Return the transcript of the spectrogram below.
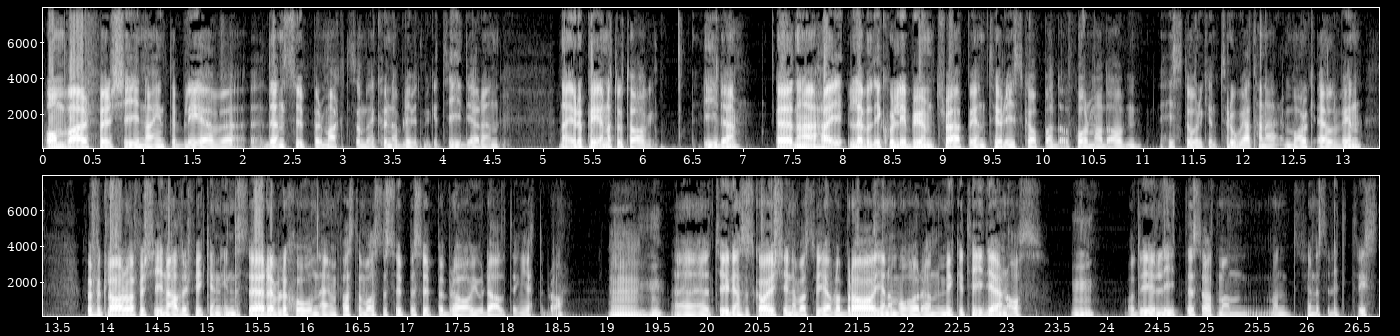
Om varför Kina inte blev eh, den supermakt som den kunde ha blivit mycket tidigare än när européerna tog tag i det. Eh, Den här High Level Equilibrium Trap är en teori skapad och formad av historikern, tror jag att han är, Mark Elvin, för att förklara varför Kina aldrig fick en industriell revolution, även fast de var så super, superbra och gjorde allting jättebra. Mm. Eh, tydligen så ska ju Kina vara så jävla bra genom åren, mycket tidigare än oss. Mm. Och det är ju lite så att man, man känner sig lite trist.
